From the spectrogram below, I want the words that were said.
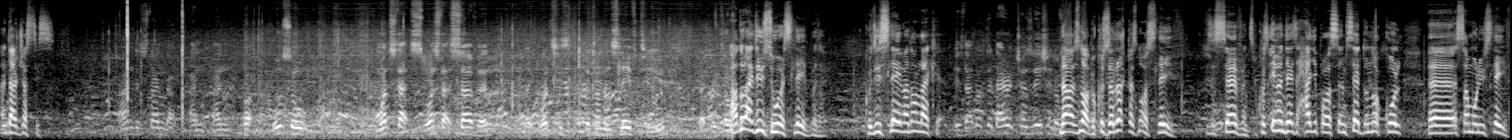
and that's justice. I understand that, and and but also once that's once that servant, like once he's become enslaved to you, like I don't like to use the word slave, brother, because this slave, I don't like it. is that not the direct translation of? No, it's not because the raq is not a slave. He's a servant. Because even there's a hadith Prophet said, do not call uh, someone your slave.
